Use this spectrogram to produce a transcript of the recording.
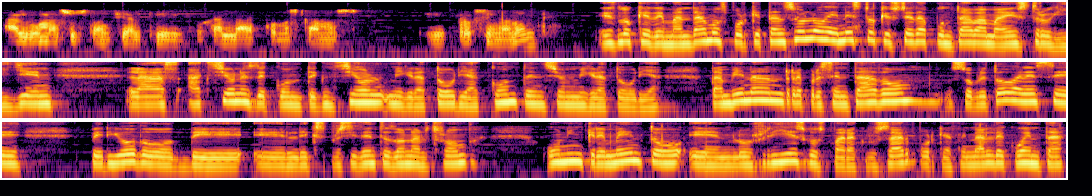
algo más sustancial que ojalá conozcamos eh, próximamente. Es lo que demandamos, porque tan solo en esto que usted apuntaba, maestro Guillén, las acciones de contención migratoria, contención migratoria, también han representado, sobre todo en ese periodo del expresidente Donald Trump, un incremento en los riesgos para cruzar, porque a final de cuenta,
